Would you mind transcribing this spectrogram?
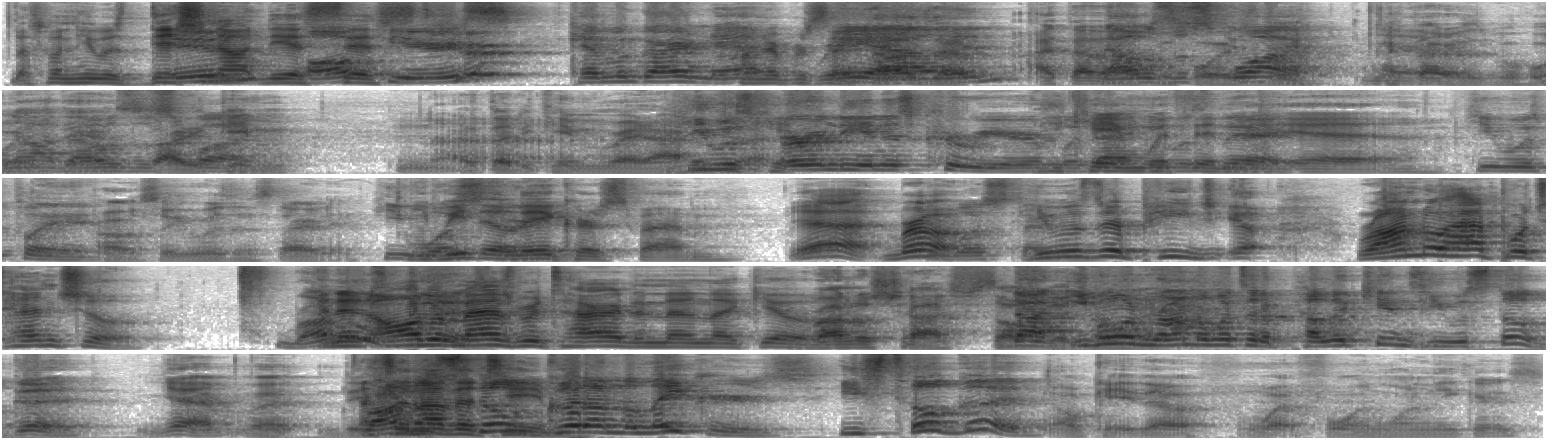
That's when he was dishing Him, out the assists. Paul assists. Pierce, Kevin Garnett, 100%. Ray That was a- Allen. I thought that, was, the before squad. day. I thought it was before. Nah, that was the squad. He came, I thought he came right after. He was came- early in his career. He but came that he within was there. that, yeah. He was playing. Oh, so he wasn't starting. He, He was beat the. Lakers, fam. Yeah, bro. He was He was their PG. Rondo had potential, Rondo and then was all the good. mans retired, and then like yo, Rondo's trash. Saw Dog, even when no more. Rondo went to the Pelicans, he was still good. Yeah, but they, That's Rondo's another still team. good on the Lakers. He's still good. okay though. What four and one Lakers?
